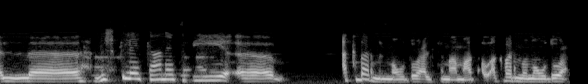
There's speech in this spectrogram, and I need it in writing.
المشكلة كانت آه، أكبر من موضوع الكمامات أو أكبر من موضوع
